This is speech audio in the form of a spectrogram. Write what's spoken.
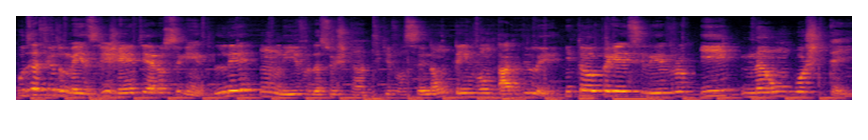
O desafio do mês vigente era o seguinte, ler um livro da sua estante que você não tem vontade de ler. Então eu peguei esse livro e não gostei.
